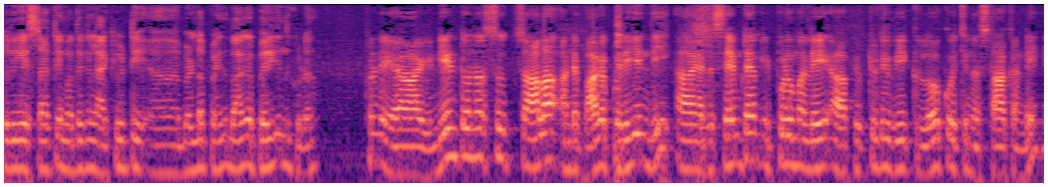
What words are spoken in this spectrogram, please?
కొద్దిగా స్టార్ట్ అయ్యి మధ్యకాలంలో యాక్టివిటీ బిల్డప్ అయింది. బాగా పెరిగింది కూడా. చూడండి ఆ, ఇండియన్ టోనర్స్ చాలా అంటే బాగా పెరిగింది. అట్ ద సేమ్ టైం ఇప్పుడు మళ్ళీ ఫిఫ్టీ టూ వీక్లోకి వచ్చిన స్టాక్ అండి.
